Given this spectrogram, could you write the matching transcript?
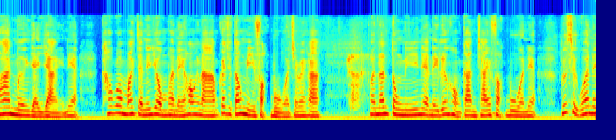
บ้านเมืองใหญ่ ๆ เนี่ยเขาก็มักจะนิยมภายในห้องน้ำก็จะต้องมีฝักบัวใช่ไหมคะค่ะเพราะฉะนั้นตรงนี้เนี่ยในเรื่องของการใช้ฝักบัวเนี่ยรู้สึกว่าใน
